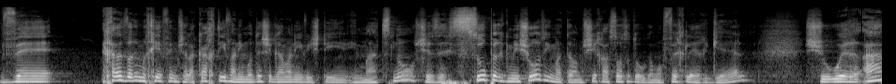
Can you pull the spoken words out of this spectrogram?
ואחד הדברים הכי יפים שלקחתי, ואני מודה שגם אני ואשתי אימצנו, שזה סופר גמישות, אם אתה ממשיך לעשות אותו, הוא גם הופך להרגל, שהוא הראה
